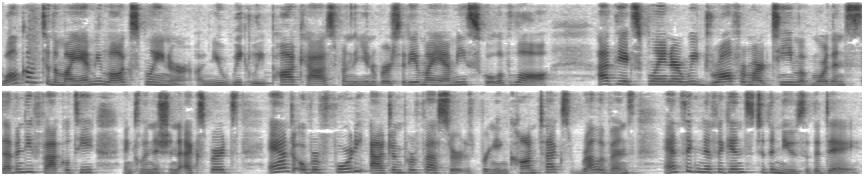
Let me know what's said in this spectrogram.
Welcome to the Miami Law Explainer, a new weekly podcast from the University of Miami School of Law. At The Explainer, we draw from our team of more than 70 faculty and clinician experts and over 40 adjunct professors, bringing context, relevance, and significance to the news of the day.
